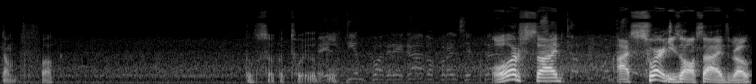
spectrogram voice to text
Dumb fuck. Go suck a toilet bowl. El tiempo agregado por el central. Offside. I swear he's offsides, bro.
